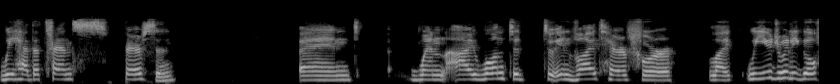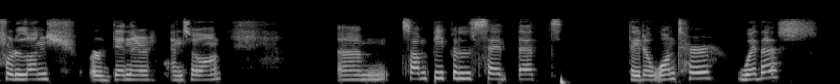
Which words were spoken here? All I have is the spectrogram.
we had a trans person and when I wanted to invite her for like, we usually go for lunch or dinner and so on um, some people said that they don't want her with us.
